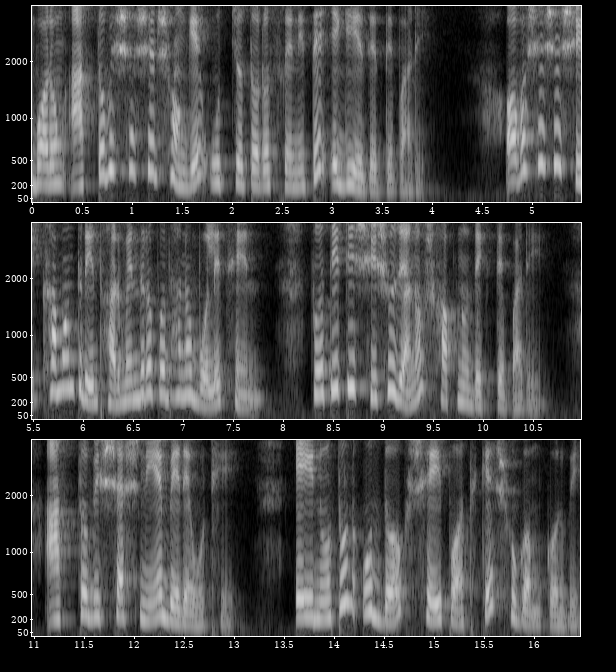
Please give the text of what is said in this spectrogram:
বরং আত্মবিশ্বাসের সঙ্গে উচ্চতর শ্রেণীতে এগিয়ে যেতে পারে। অবশেষে শিক্ষামন্ত্রী ধর্মেন্দ্র প্রধানও বলেছেন, প্রতিটি শিশু যেন স্বপ্ন দেখতে পারে, আত্মবিশ্বাস নিয়ে বেড়ে ওঠে। এই নতুন উদ্যোগ সেই পথকে সুগম করবে।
